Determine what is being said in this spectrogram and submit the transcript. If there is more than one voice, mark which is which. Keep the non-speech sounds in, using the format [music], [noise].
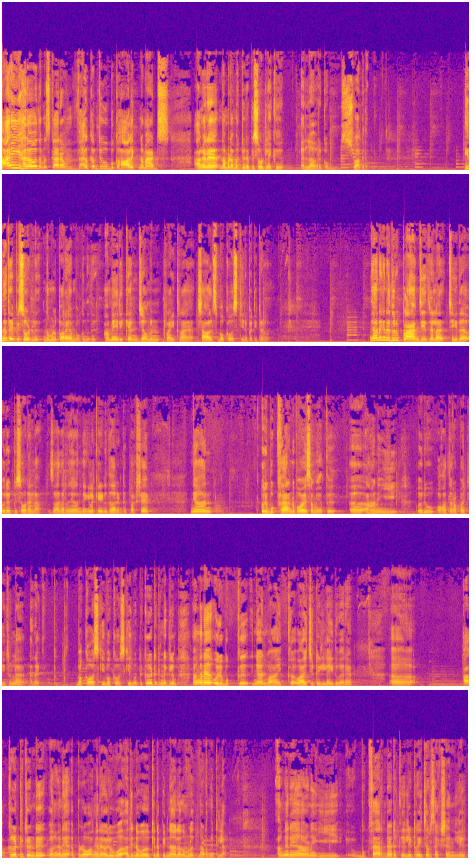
Speaker 1: Hi hello നമസ്കാരം. Welcome to bookaholic nomads അങ്ങനെ നമ്മുടെ മറ്റൊരു എപ്പിസോഡിലേക്ക് എല്ലാവർക്കും സ്വാഗതം. ഇന്നത്തെ എപ്പിസോഡിൽ നമ്മൾ പറയാൻ പോകുന്നത് അമേരിക്കൻ ജർമ്മൻ റൈറ്ററായ ചാൾസ് ബൊക്കോസ്കിനെ പറ്റിയിട്ടാണ്. ഞാനങ്ങനെ ഇതൊരു പ്ലാൻ ചെയ്തിട്ടല്ല ചെയ്ത ഒരു എപ്പിസോഡല്ല സാധാരണ ഞാൻ എന്തെങ്കിലുമൊക്കെ എഴുതാറുണ്ട്. പക്ഷേ ഞാൻ ഒരു ബുക്ക് ഫെയറിന് പോയ സമയത്ത് ആണ് ഈ ഒരു ഓത്തറെ പറ്റിയിട്ടുള്ള ബക്കോസ്കി ബൊക്കോസ്കി എന്ന് പറഞ്ഞിട്ട് കേട്ടിട്ടുണ്ടെങ്കിലും അങ്ങനെ ഒരു ബുക്ക് ഞാൻ വായിക്ക വായിച്ചിട്ടില്ല ഇതുവരെ. കേട്ടിട്ടുണ്ട്. അങ്ങനെ എപ്പോഴോ അങ്ങനെ ഒരു അതിന്റെ വർക്കിന്റെ പിന്നാലെ നമ്മൾ നടന്നിട്ടില്ല. അങ്ങനെയാണ് ഈ ബുക്ക് ഫെയറിന്റെ ഇടയ്ക്ക് ലിറ്ററേച്ചർ സെക്ഷനിൽ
